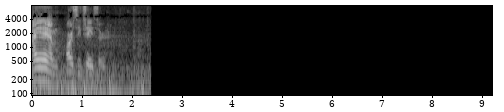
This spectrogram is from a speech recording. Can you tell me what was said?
I am RC Chaser.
